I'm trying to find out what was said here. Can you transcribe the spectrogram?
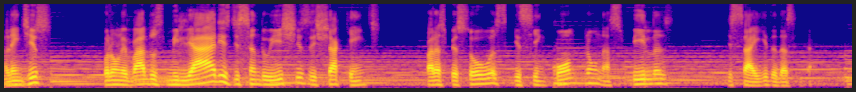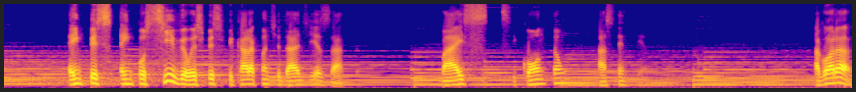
Além disso, foram levados milhares de sanduíches e chá quente para as pessoas que se encontram nas filas de saída da cidade é, é impossível especificar a quantidade exata, mas se contam as centenas. Agora,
